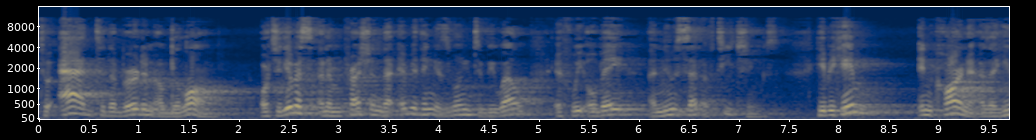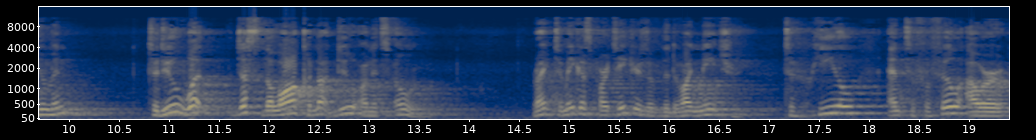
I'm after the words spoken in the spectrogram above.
to add to the burden of the law or to give us an impression that everything is going to be well if we obey a new set of teachings. He became incarnate as a human to do what just the law could not do on its own. Right? To make us partakers of the divine nature. To heal and to fulfill our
